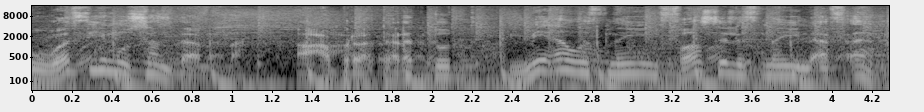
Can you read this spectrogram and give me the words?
وفي مسندم عبر تردد 102.2 أف إم.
